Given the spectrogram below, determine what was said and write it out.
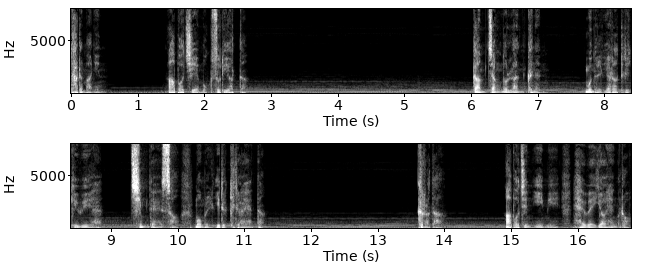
다름 아닌 아버지의 목소리였다. 깜짝 놀란 그는 문을 열어드리기 위해 침대에서 몸을 일으키려 했다. 그러다 아버진 이미 해외 여행으로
